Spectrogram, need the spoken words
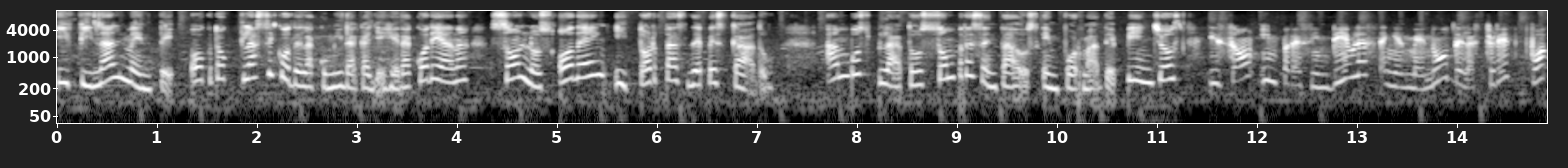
Y finalmente, otro clásico de la comida callejera coreana son los oden y tortas de pescado. Ambos platos son presentados en forma de pinchos y son imprescindibles en el menú del street food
